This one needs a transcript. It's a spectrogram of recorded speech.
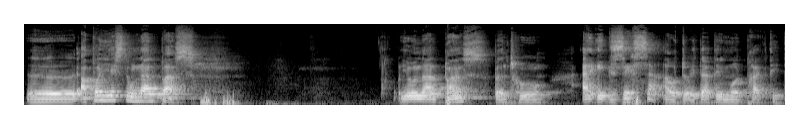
Uh, apoi este un alt pas. E un alt pas pentru a exersa autoritate în mod practic.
